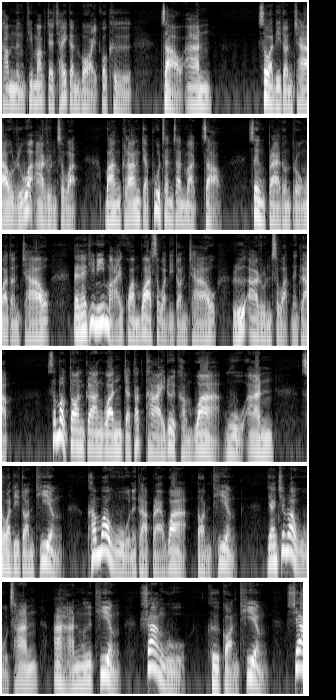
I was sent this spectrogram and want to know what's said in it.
คำหนึ่งที่มักจะใช้กันบ่อยก็คือเจ้าอัน สวัสดีตอนเช้า หรือว่าอารุณสวัสดิ์บางครั้งจะพูดสั้นๆว่าเจ้า ซึ่งแปลตรงๆว่าตอนเช้า แต่ในที่นี้หมายความว่าสวัสดีตอนเช้า หรืออารุณสวัสดิ์นะครับสำหรับตอนกลางวันจะทักทายด้วยคำว่าวูอัน สวัสดีตอนเที่ยง คำว่าวูนะครับแปลว่าตอนเที่ยง อย่างเช่นว่าวูชันอาหารมื้อเที่ยงช่างวูคือก่อนเที่ยงช่า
